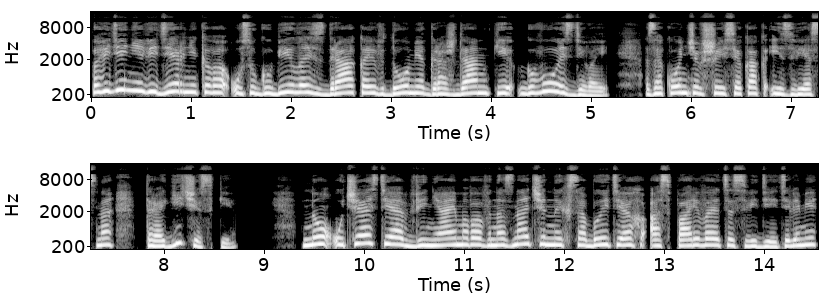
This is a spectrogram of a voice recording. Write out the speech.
Поведение Ведерникова усугубилось дракой в доме гражданки Гвоздевой, закончившейся, как известно, трагически. Но участие обвиняемого в назначенных событиях оспаривается свидетелями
